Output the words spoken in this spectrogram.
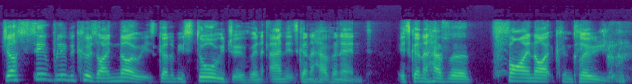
just simply because I know it's going to be story driven and it's going to have an end. It's going to have a finite conclusion.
